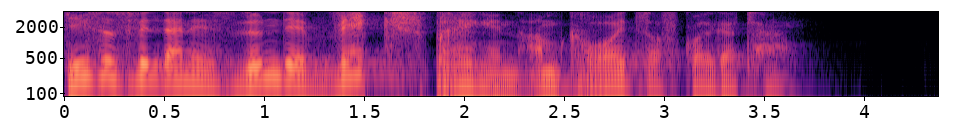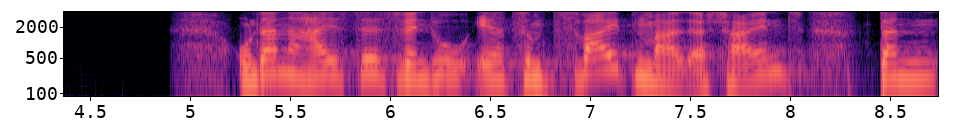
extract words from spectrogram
Jesus will deine Sünde wegsprengen am Kreuz auf Golgatha. Und dann heißt es, wenn du er zum zweiten Mal erscheint, dann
